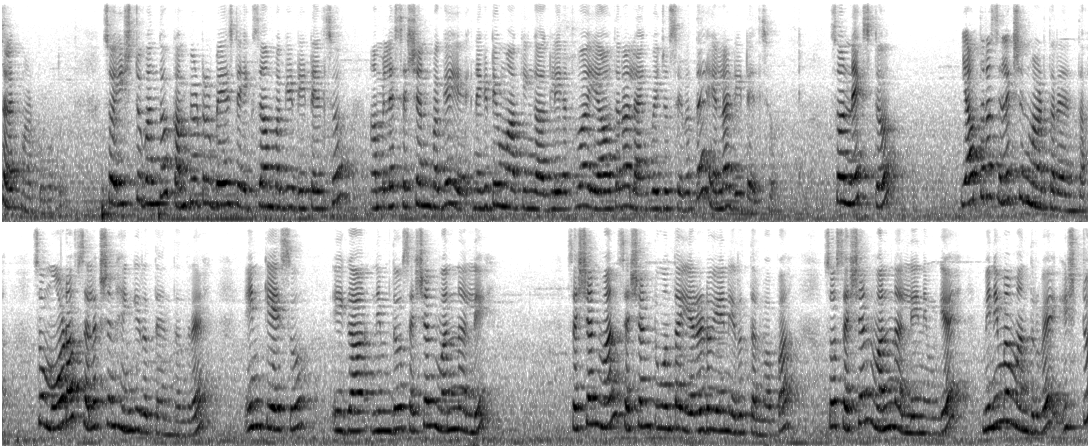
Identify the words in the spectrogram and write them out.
ಸೆಲೆಕ್ಟ್ ಮಾಡ್ಕೋಬೋದು. ಸೊ ಇಷ್ಟು ಬಂದು ಕಂಪ್ಯೂಟರ್ ಬೇಸ್ಡ್ ಎಕ್ಸಾಮ್ ಬಗ್ಗೆ ಡೀಟೇಲ್ಸು ಆಮೇಲೆ ಸೆಷನ್ ಬಗ್ಗೆ ನೆಗೆಟಿವ್ ಮಾರ್ಕಿಂಗ್ ಆಗಲಿ ಅಥವಾ ಯಾವ ಥರ ಲ್ಯಾಂಗ್ವೇಜಸ್ ಇರುತ್ತೆ, ಎಲ್ಲ ಡೀಟೇಲ್ಸು ಸೊ ನೆಕ್ಸ್ಟ್ ಯಾವ ಥರ ಸೆಲೆಕ್ಷನ್ ಮಾಡ್ತಾರೆ ಅಂತ. ಸೊ ಮೋಡ್ ಆಫ್ ಸೆಲೆಕ್ಷನ್ ಹೆಂಗಿರುತ್ತೆ ಅಂತಂದರೆ ಇನ್ ಕೇಸು ಈಗ ನಿಮ್ಮದು ಸೆಷನ್ ಒನ್ನಲ್ಲಿ ಸೆಷನ್ ಒನ್ ಸೆಷನ್ ಟೂ ಅಂತ ಎರಡು ಏನು ಇರುತ್ತಲ್ವಪ್ಪ? ಸೊ ಸೆಷನ್ ಒನ್ನಲ್ಲಿ ನಿಮಗೆ ಮಿನಿಮಮ್ ಅಂದ್ರೂ ಇಷ್ಟು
